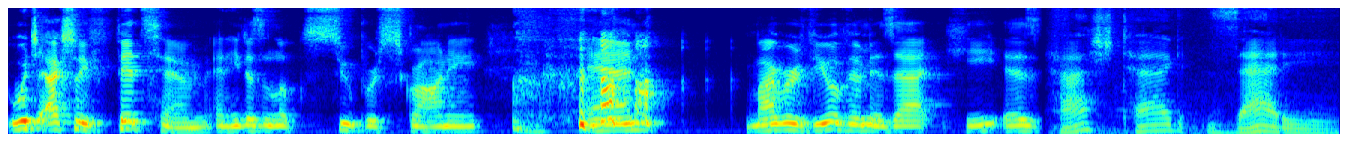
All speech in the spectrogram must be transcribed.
which actually fits him, and he doesn't look super scrawny. And my review of him is that he is Hashtag Zaddy.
